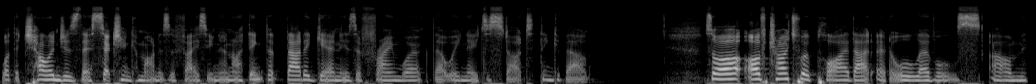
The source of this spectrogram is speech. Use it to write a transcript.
what the challenges their section commanders are facing. And I think that that again is a framework that we need to start to think about. So I've tried to apply that at all levels um,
